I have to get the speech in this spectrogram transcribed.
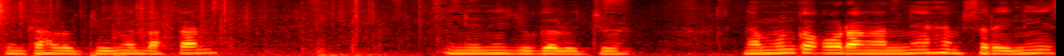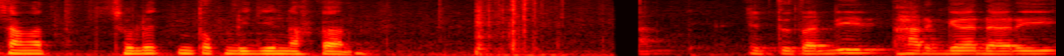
tingkah lucunya bahkan ini, ini juga lucu. Namun kekurangannya hamster ini sangat sulit untuk dijinakkan. Itu tadi harga dari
